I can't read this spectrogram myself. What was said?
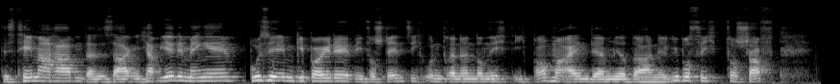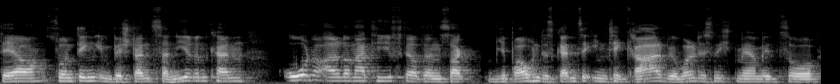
das Thema haben, dass Sie sagen, ich habe jede Menge Busse im Gebäude, die verstehen sich untereinander nicht, ich brauche mal einen, der mir da eine Übersicht verschafft, der so ein Ding im Bestand sanieren kann. Oder alternativ, der dann sagt, wir brauchen das Ganze integral, wir wollen das nicht mehr mit so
